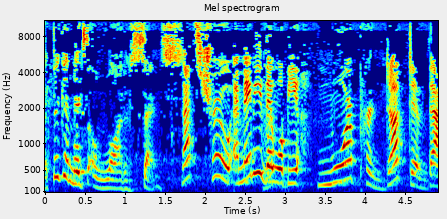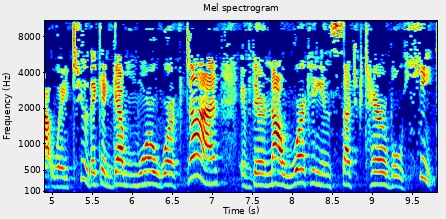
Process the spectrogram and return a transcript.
I think it makes a lot of sense. That's true. And maybe they will be more productive that way too. They can get more work done if they're not working in such terrible heat,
